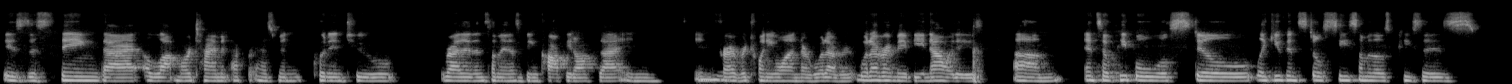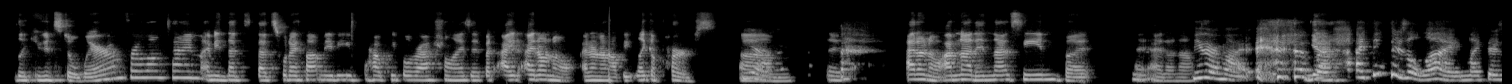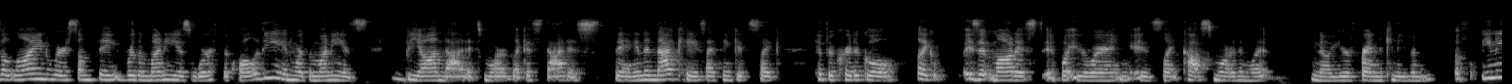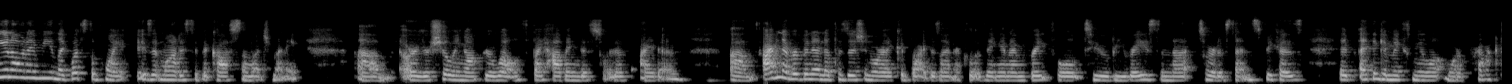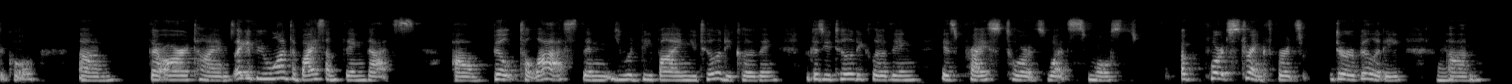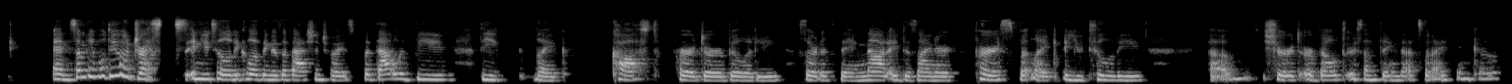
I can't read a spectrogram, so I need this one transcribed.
is this thing that a lot more time and effort has been put into rather than something that's being copied off that in in mm-hmm. forever 21 or whatever whatever it may be nowadays um and so people will still like you can still see some of those pieces like you can still wear them for a long time. I mean, that's that's what I thought maybe how people rationalize it, but I I don't know. I don't know how be like a purse. Yeah. Um, I don't know. I'm not in that scene, but I, I don't know. Neither am I. yeah. I think there's a line. Like there's a line where something where the money is worth the quality and where the money is beyond that. It's more of like a status thing. And in that case, I think it's like hypocritical. Like, is it modest if what you're wearing is like costs more than what you know your friend can even you know you know what I mean? Like, what's the point? Is it modest if it costs so much money? um, or you're showing off your wealth by having this sort of item. Um, I've never been in a position where I could buy designer clothing, and I'm grateful to be raised in that sort of sense because it, I think it makes me a lot more practical. Um, there are times, like if you want to buy something that's uh, built to last, then you would be buying utility clothing because utility clothing is priced towards what's most uh, for its strength, for its durability. Right. Um, and some people do dress in utility clothing as a fashion choice but that would be the like cost per durability sort of thing not a designer purse but like a utility um, shirt or belt or something that's what i think of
